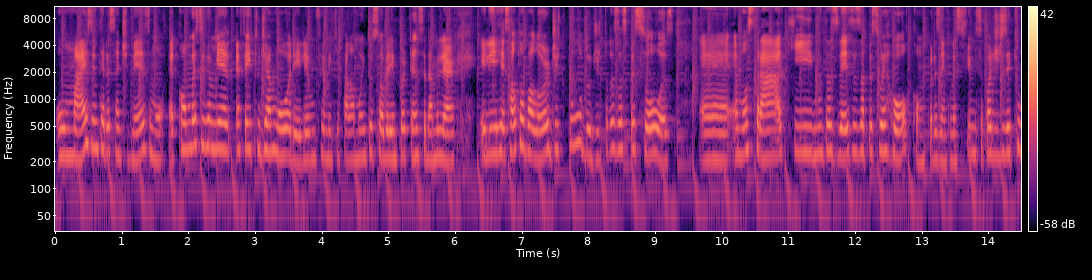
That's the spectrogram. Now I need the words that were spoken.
o mais interessante mesmo é como esse filme é, é, feito de amor. Ele é um filme que fala muito sobre a importância da mulher. Ele ressalta o valor de tudo, de todas as pessoas. É, é mostrar que muitas vezes a pessoa errou, como por exemplo nesse filme, você pode dizer que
